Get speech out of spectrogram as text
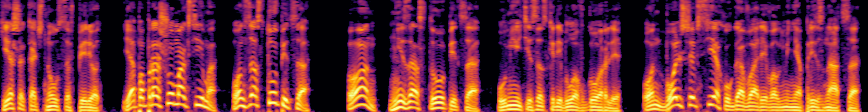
Кеша качнулся вперед. «Я попрошу Максима, он заступится!» «Он не заступится!» — у Мити заскребло в горле. «Он больше всех уговаривал меня признаться.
